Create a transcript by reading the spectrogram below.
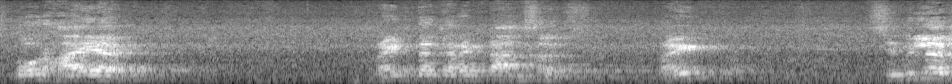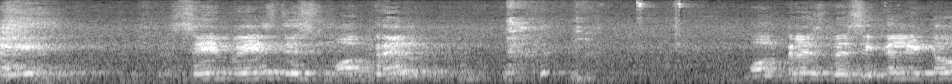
score higher right the correct answer right similarly same ways this mock drill mock drill is basically to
